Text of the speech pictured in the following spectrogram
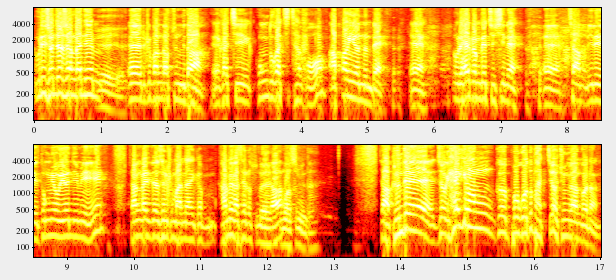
우리 전재수 장관님, 예, 예, 이렇게 반갑습니다. 예, 같이 공도 같이 차고 앞방이었는데, 예, 우리 해병대 출신의, 예, 참 이리 동료 의원님이 장관이 돼서 이렇게 만나니까 감회가 네, 새롭습니다. 고맙습니다. 자, 그런데 저 해경 그 보고도 봤죠. 중요한 거는.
